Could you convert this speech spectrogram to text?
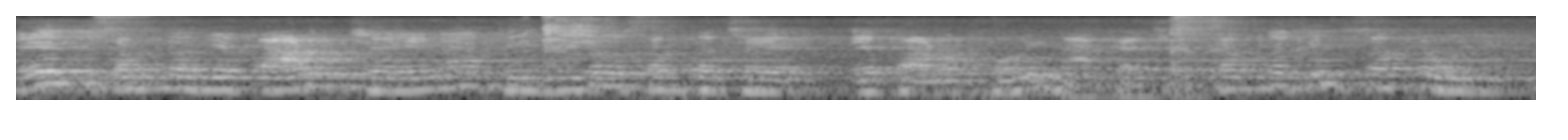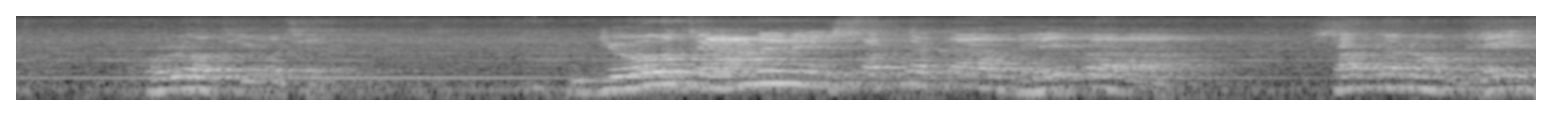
એ જ શબ્દ જે કાળું છે, એનાથી બીજો શબ્દ છે, એ તાળો ખોલી નાખે છે. શબ્દથી જ શબ્દ ખુલ્લો થયો છે. જો જાણે શબ્દ કા ભેદ, શબ્દનો ભેદ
